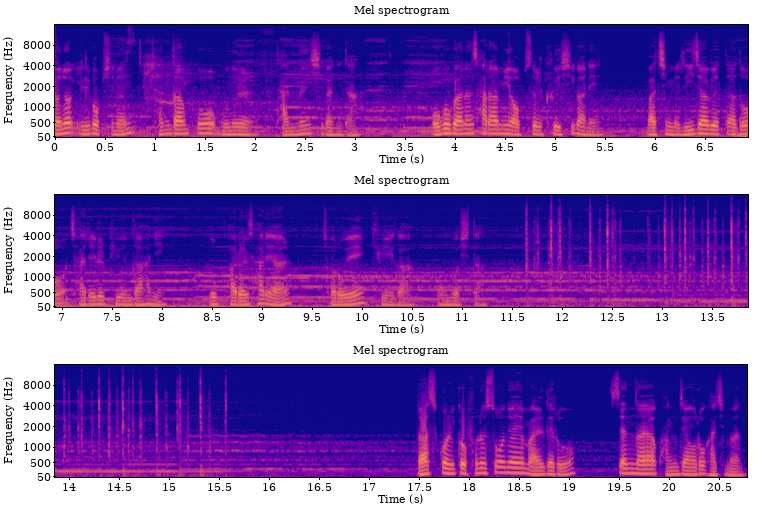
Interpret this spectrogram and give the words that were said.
저녁 7시는 전당포 문을 닫는 시간이다. 오고 가는 사람이 없을 그 시간에 마침 리자베타도 자리를 비운다 하니 노파를 살해할 절호의 기회가 온 것이다. 라스콜니코프는 소녀의 말대로 센나야 광장으로 가지만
